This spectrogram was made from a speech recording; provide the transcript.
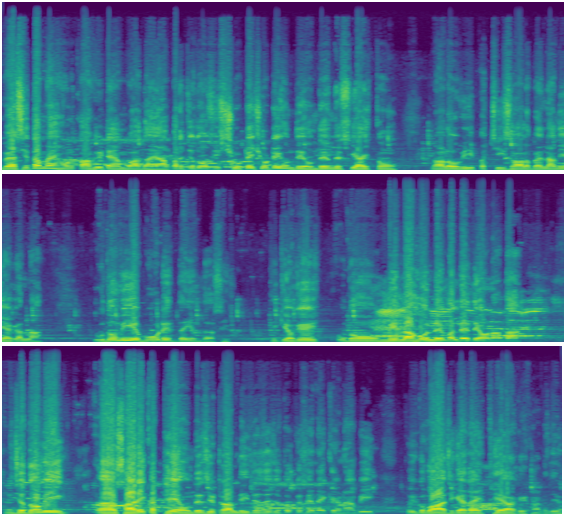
ਵੈਸੇ ਤਾਂ ਮੈਂ ਹੁਣ ਕਾਫੀ ਟਾਈਮ ਬਾਅਦ ਆਇਆ, ਪਰ ਜਦੋਂ ਅਸੀਂ ਛੋਟੇ ਛੋਟੇ ਹੁੰਦੇ ਹੁੰਦੇ ਹੁੰਦੇ ਸੀ, ਅੱਜ ਤੋਂ ਲਾ ਲਓ 20 25 ਸਾਲ ਪਹਿਲਾਂ ਦੀਆਂ ਗੱਲਾਂ, ਉਦੋਂ ਵੀ ਇਹ ਬੋਰਡ ਇਦਾਂ ਹੀ ਹੁੰਦਾ ਸੀ। ਤੇ ਕਿਉਂਕਿ ਉਦੋਂ ਮੇਲਾ ਹੋਲੇ ਮਹੱਲੇ ਤੇ ਆਉਣਾ ਤਾਂ ਜਦੋਂ ਵੀ ਸਾਰੇ ਇਕੱਠੇ ਆਉਂਦੇ ਸੀ ਟਰਾਲੀ ਤੇ ਤੇ ਜਦੋਂ ਕਿਸੇ ਨੇ ਕਹਿਣਾ ਵੀ ਕੋਈ ਗਵਾਚ ਗਿਆ ਤਾਂ ਇੱਥੇ ਆ ਕੇ ਖੜ ਜਿਓ।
